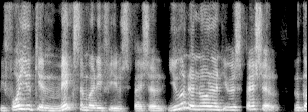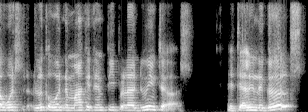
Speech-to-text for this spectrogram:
before you can make somebody feel special, you got to know that you're special. Look at what look at what the marketing people are doing to us. They're telling the girls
